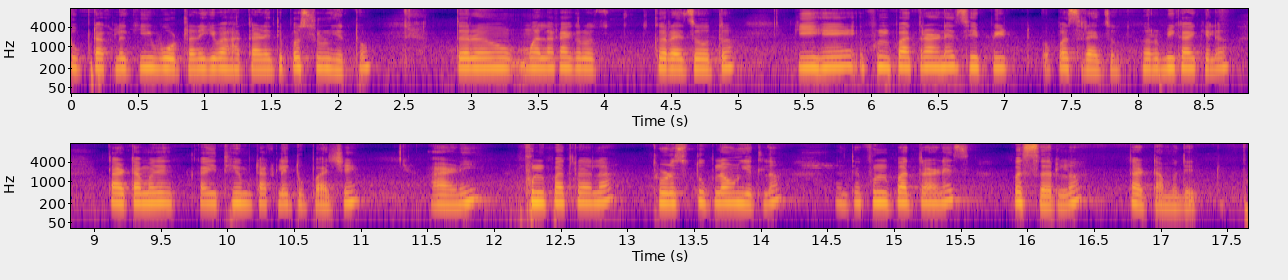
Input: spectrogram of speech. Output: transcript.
तूप टाकलं की बोटाने किंवा हाताने ते पसरून घेतो. तर मला काय कर करायचं होतं की हे फुलपात्रानेच हे पीठ पसरायचं होतं. तर मी काय केलं ताटामध्ये काही थेंब टाकले तुपाचे आणि फुलपात्राला थोडंसं तूप लावून घेतलं आणि त्या फुलपात्रानेच पसरलं ताटामध्ये तूप.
